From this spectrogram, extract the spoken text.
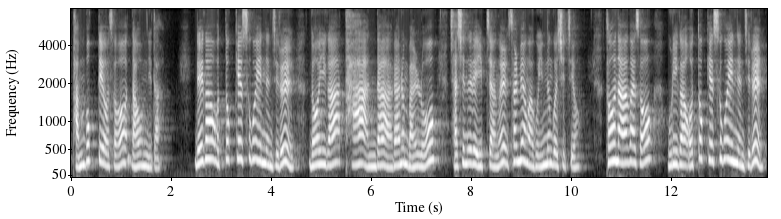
반복되어서 나옵니다. 내가 어떻게 수고했는지를 너희가 다 안다 라는 말로 자신들의 입장을 설명하고 있는 것이지요. 더 나아가서 우리가 어떻게 수고했는지를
